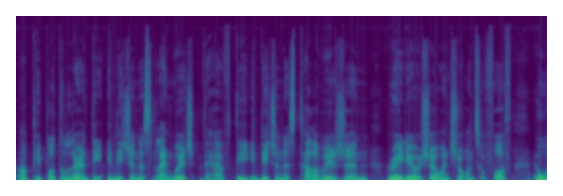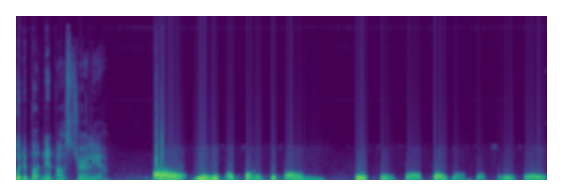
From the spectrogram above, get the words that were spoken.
uh, people to learn the indigenous language. They have the indigenous television, radio show, and so on and so forth. Uh, what about in Australia? Uh, yeah, we've had some of the same sorts of uh, programs actually. So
